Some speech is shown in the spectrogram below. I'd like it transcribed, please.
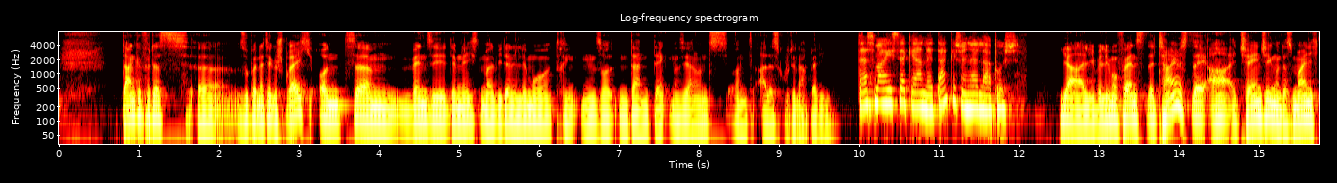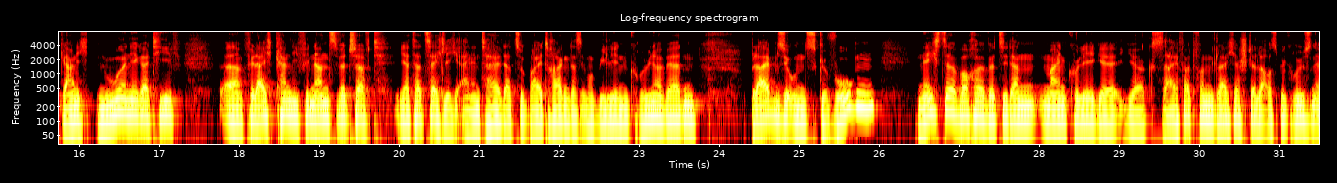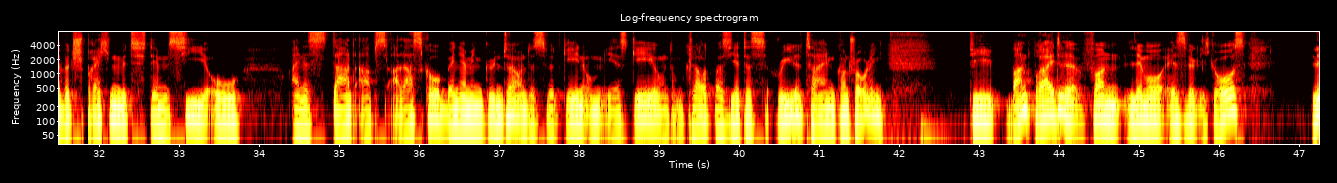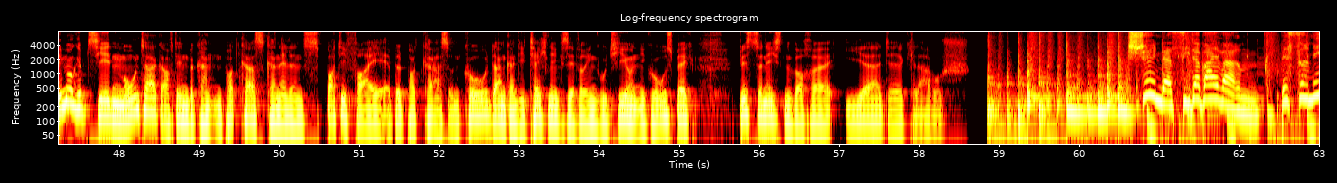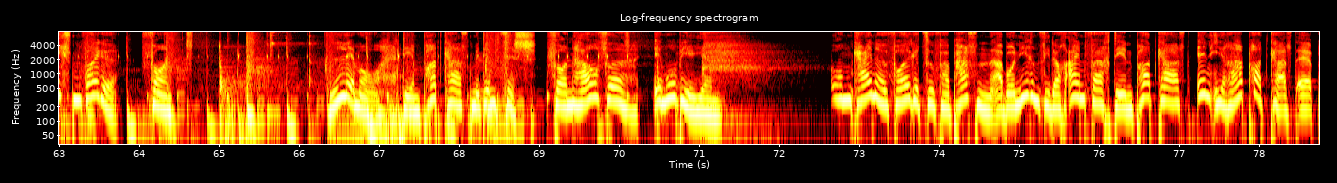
Danke für das äh, super nette Gespräch und ähm, wenn Sie demnächst mal wieder eine Limo trinken sollten, dann denken Sie an uns und alles Gute nach Berlin. Das mache ich sehr gerne. Dankeschön, Herr Labusch. Ja, liebe Limo-Fans, the times they are a changing und das meine ich gar nicht nur negativ. Äh, vielleicht kann die Finanzwirtschaft ja tatsächlich einen Teil dazu beitragen, dass Immobilien grüner werden. Bleiben Sie uns gewogen. Nächste Woche wird sie dann mein Kollege Jörg Seifert von gleicher Stelle aus begrüßen. Er wird sprechen mit dem CEO eines Startups Alasco, Benjamin Günther, und es wird gehen um ESG und um cloud-basiertes Real-Time Controlling. Die Bandbreite von Limo ist wirklich groß. Limo gibt's jeden Montag auf den bekannten Podcast-Kanälen Spotify, Apple Podcasts und Co. Dank an die Technik Severin Gutier und Nico Usbeck. Bis zur nächsten Woche, ihr Dirk Labusch. Schön, dass Sie dabei waren. Bis zur nächsten Folge von Limo, dem Podcast mit dem Zisch von Haufe Immobilien. Um keine Folge zu verpassen, abonnieren Sie doch einfach den Podcast in Ihrer Podcast-App.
